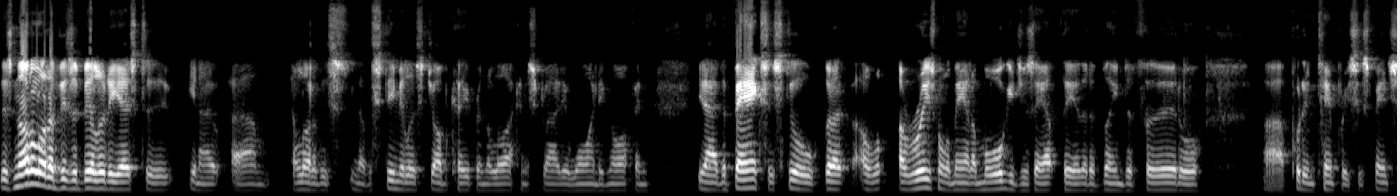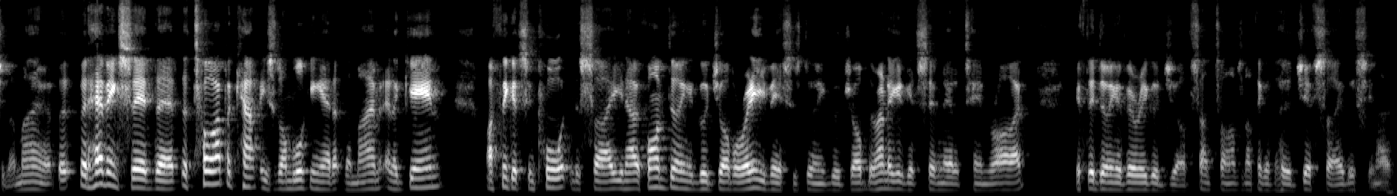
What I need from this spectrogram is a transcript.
there's not a lot of visibility as to you know um, a lot of this you know the stimulus, JobKeeper, and the like in Australia winding off, and you know the banks are still got a, a reasonable amount of mortgages out there that have been deferred or uh, put in temporary suspension at the moment. But but having said that, the type of companies that I'm looking at at the moment, and again, I think it's important to say, you know, if I'm doing a good job or any investor's doing a good job, they're only going to get seven out of ten right if they're doing a very good job. Sometimes, and I think I've heard Geoff say this, you know,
